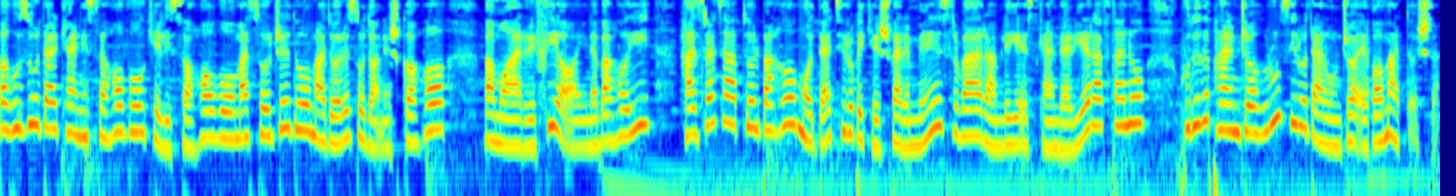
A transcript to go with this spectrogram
و حضور در کنیسه ها و کلیساها و مساجد و مدارس و دانشگاه ها و معرفی آین بهایی حضرت عبدالبها مدتی رو به کشور مصر و رمله اسکندریه رفتن و حدود پنجاه روزی رو در اونجا اقامت داشتن.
